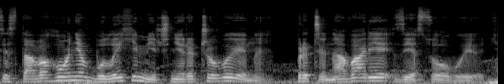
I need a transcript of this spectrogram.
зі 100 вагонів були хімічні речовини. Причини аварії з'ясовують.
